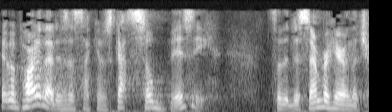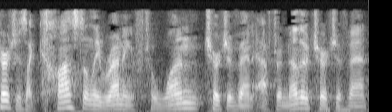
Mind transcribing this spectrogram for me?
And, but part of that is just like it just got so busy. So that December here in the church is like constantly running to one church event after another church event.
